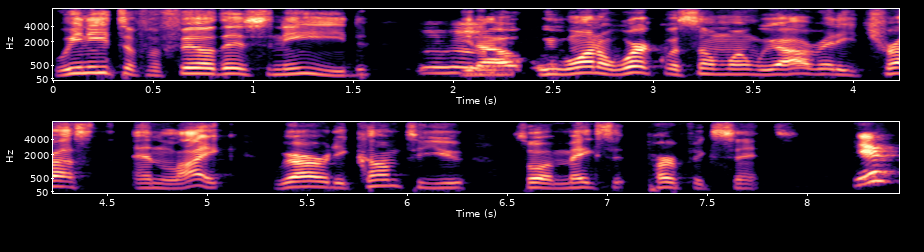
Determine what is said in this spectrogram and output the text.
we need to fulfill this need. Mm-hmm. You know, we want to work with someone we already trust and like. We already come to you. So it makes it perfect sense. Yeah.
